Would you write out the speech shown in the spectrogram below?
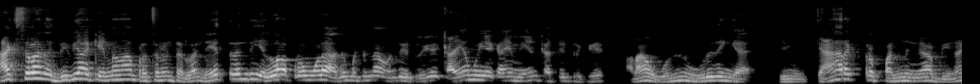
ஆக்சுவலாக இந்த திவ்யாக்கு என்னதான் பிரச்சனைன்னு தெரில நேற்றுலேருந்து எல்லா ப்ரோமோல அது மட்டும்தான் வந்துகிட்டு இருக்கு. கயமுய கயமுயன்னு கத்திட்டு இருக்கு. ஆனால் ஒன்று உறுதிங்க. இவங்க கேரக்டர் பண்ணுங்க அப்படின்னா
